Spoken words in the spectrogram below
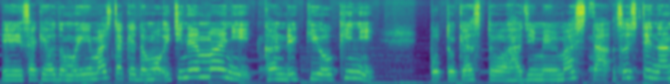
えー先ほども言いましたけども、1年前に還暦を機にポッドキャストを始めました。そして7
